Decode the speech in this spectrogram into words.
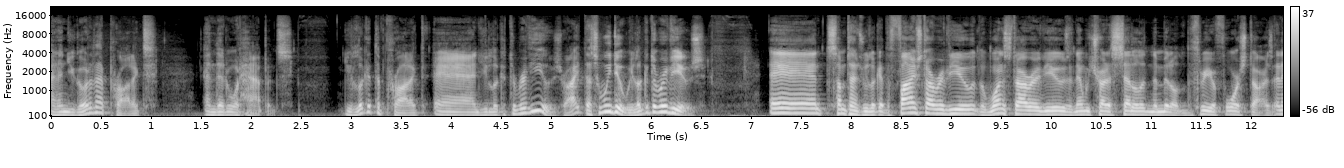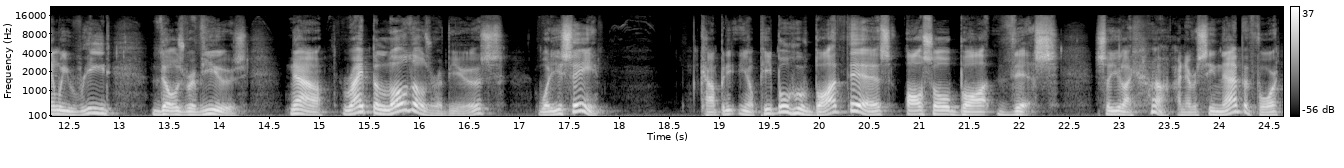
And then you go to that product, and then what happens? You look at the product and you look at the reviews, right? That's what we do. We look at the reviews. And sometimes we look at the five star review, the one star reviews, and then we try to settle in the middle, the three or four stars. And then we read those reviews. Now, right below those reviews, what do you see? Company, you know, people who've bought this also bought this. So you're like, huh, I never seen that before.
